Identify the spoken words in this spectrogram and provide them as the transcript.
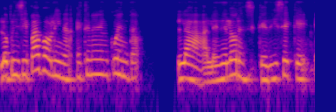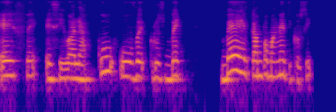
lo principal, Paulina, es tener en cuenta la ley de Lorentz, que dice que F es igual a QV cruz B. B es el campo magnético, ¿sí?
